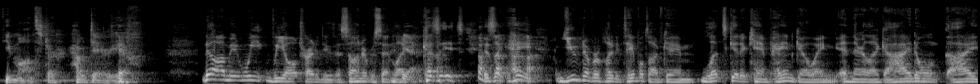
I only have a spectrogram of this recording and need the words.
You monster! How dare you? Yeah. No, I mean we we all try to do this 100. percent Like Yeah. because it's it's like, hey, you've never played a tabletop game. Let's get a campaign going. And they're like, I don't I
